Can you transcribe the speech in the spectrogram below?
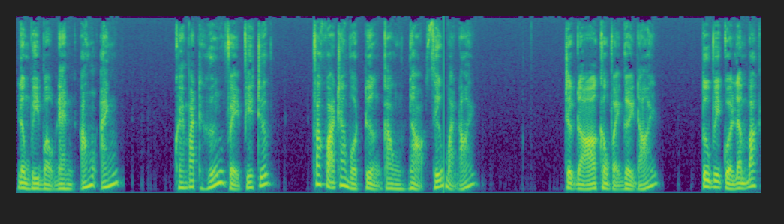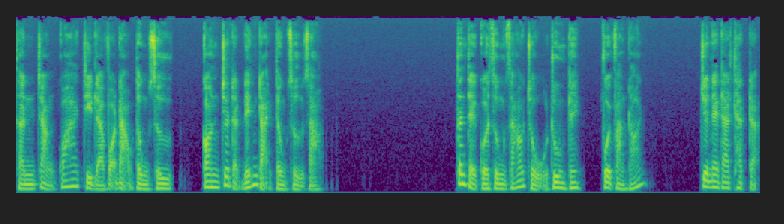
Lông mi màu đen óng ánh, khoe mắt hướng về phía trước, phát họa ra một đường cong nhỏ xíu mà nói. Trước đó không phải người nói, tu vi của Lâm Bắc Thần chẳng qua chỉ là võ đạo tông sư, còn chưa đạt đến đại tông sư sao? Thân thể của Dung giáo chủ run lên, vội vàng nói: "Chuyện này là thật ạ,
